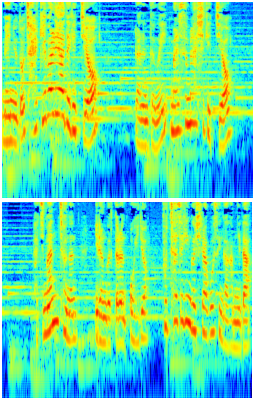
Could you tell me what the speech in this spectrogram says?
메뉴도 잘 개발해야 되겠지요. 라는 등의 말씀을 하시겠지요. 하지만 저는 이런 것들은 오히려 부차적인 것이라고 생각합니다.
